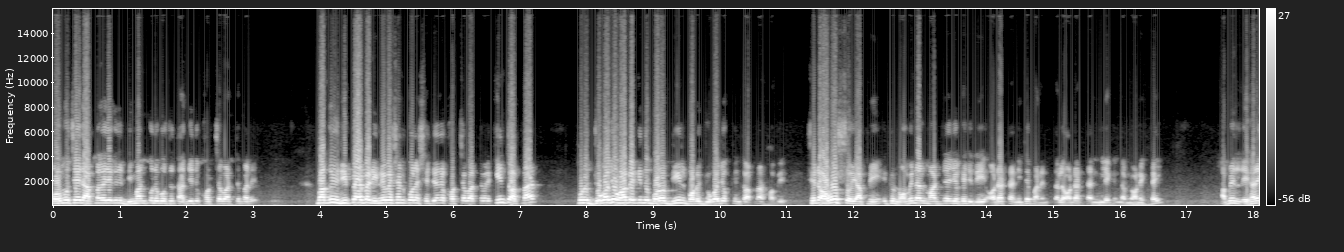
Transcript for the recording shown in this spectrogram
কর্মচারী আপনাকে যে কিছু ডিমান্ড করে বসে তার জন্য খরচা বাড়তে পারে, বা কিছু রিপেয়ার বা রিনোভেশন করে সেটার জন্য খরচা বাড়তে পারে, কিন্তু আপনার কোনো যোগাযোগ হবে, কিন্তু বড় ডিল বড় যোগাযোগ কিন্তু আপনার হবে। সেটা অবশ্যই আপনি একটু নমিনাল মার্জিনে রেখে যদি অর্ডারটা নিতে পারেন, তাহলে অর্ডারটা নিলে কিন্তু আপনি অনেকটাই আপনি এখানে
